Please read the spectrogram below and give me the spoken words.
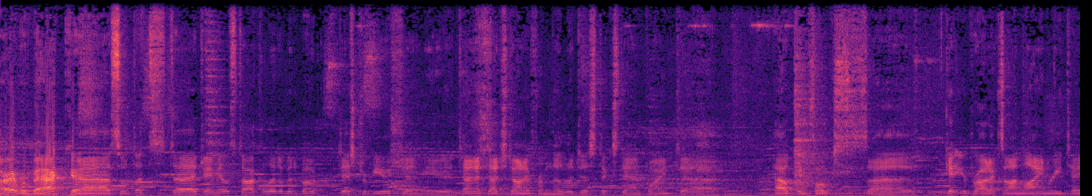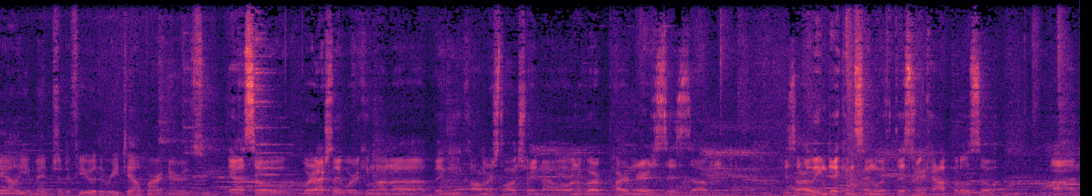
All right, we're back. Uh, so let's, uh, Jamie, let's talk a little bit about distribution. You kind of touched on it from the logistics standpoint. Uh, how can folks uh, get your products online, retail? You mentioned a few of the retail partners. Yeah, so we're actually working on a big e-commerce launch right now. One of our partners is um, is Arlene Dickinson with District Capital. So um,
